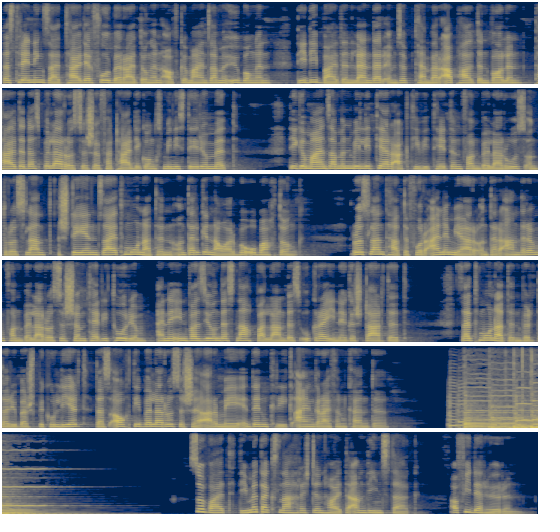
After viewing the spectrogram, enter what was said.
Das Training sei Teil der Vorbereitungen auf gemeinsame Übungen, die die beiden Länder im September abhalten wollen, teilte das belarussische Verteidigungsministerium mit. Die gemeinsamen Militäraktivitäten von Belarus und Russland stehen seit Monaten unter genauer Beobachtung. Russland hatte vor einem Jahr unter anderem von belarussischem Territorium eine Invasion des Nachbarlandes Ukraine gestartet. Seit Monaten wird darüber spekuliert, dass auch die belarussische Armee in den Krieg eingreifen könnte. Soweit die Mittagsnachrichten heute am Dienstag. Auf Wiederhören.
